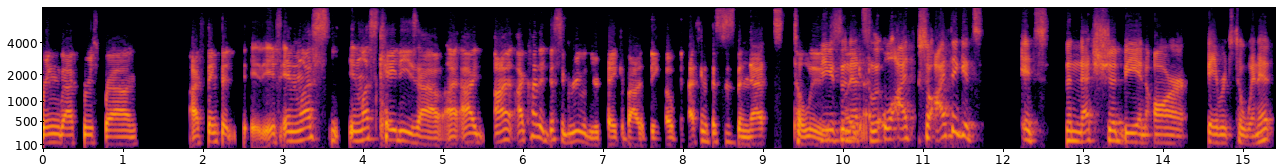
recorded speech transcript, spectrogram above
bringing back Bruce Brown. I think that if unless unless KD's out, I I I, I kind of disagree with your take about it being open. I think this is the Nets to lose. it's the like, Nets. Well, I so I think it's it's the Nets should be in our favorites to win it.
